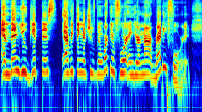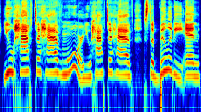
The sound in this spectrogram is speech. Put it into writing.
and then you get this everything that you've been working for and you're not ready for it. You have to have more. You have to have stability and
